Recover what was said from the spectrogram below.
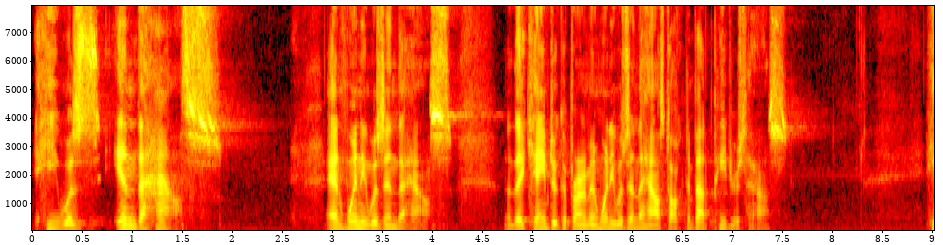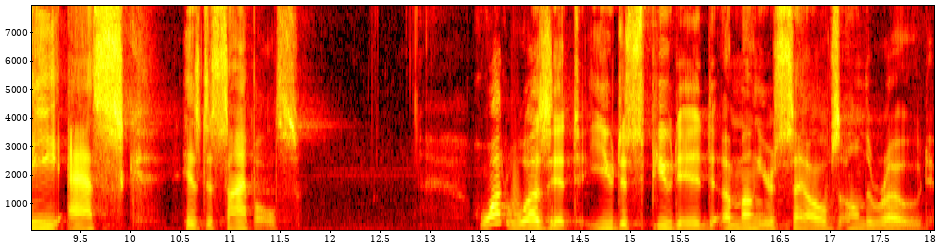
he was in the house. And when he was in the house, they came to Capernaum, and when he was in the house, talking about Peter's house, he asked his disciples, What was it you disputed among yourselves on the road?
